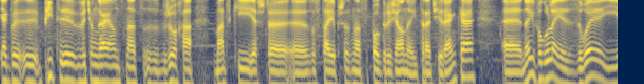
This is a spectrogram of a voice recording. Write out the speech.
Jakby y, Pit y, wyciągając nas z brzucha matki jeszcze e, zostaje przez nas pogryziony i traci rękę. E, no i w ogóle jest zły i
